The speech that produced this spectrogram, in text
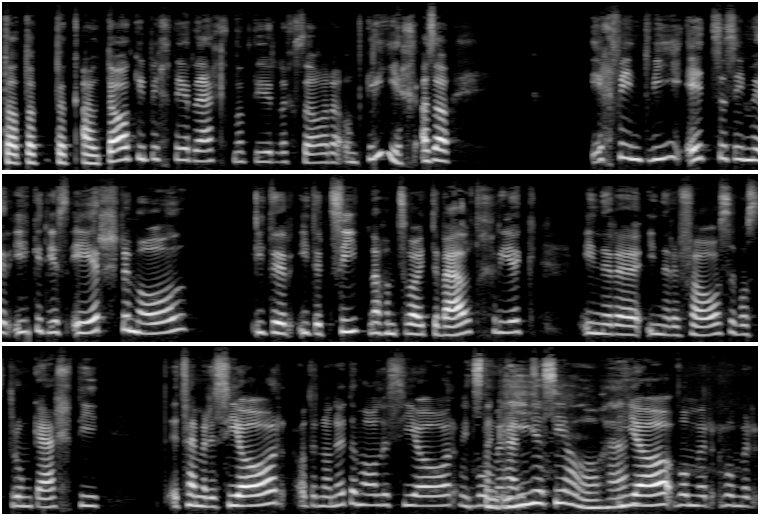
da, da, da, auch da gebe ich dir recht, natürlich, Sarah. Und gleich, also, ich finde, wie jetzt sind wir irgendwie das erste Mal in der, in der Zeit nach dem Zweiten Weltkrieg in einer, in einer Phase, wo es darum geht, jetzt haben wir ein Jahr oder noch nicht einmal ein Jahr. Jetzt wo ein haben, Jahr, hä? Ja, wo wir, wo wir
